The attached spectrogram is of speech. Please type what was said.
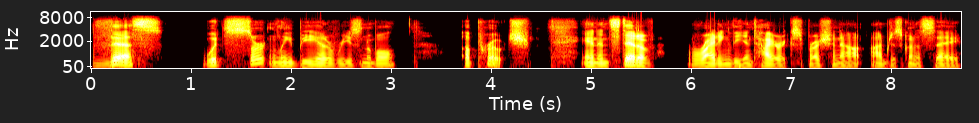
this would certainly be a reasonable approach. And instead of writing the entire expression out, I'm just going to say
